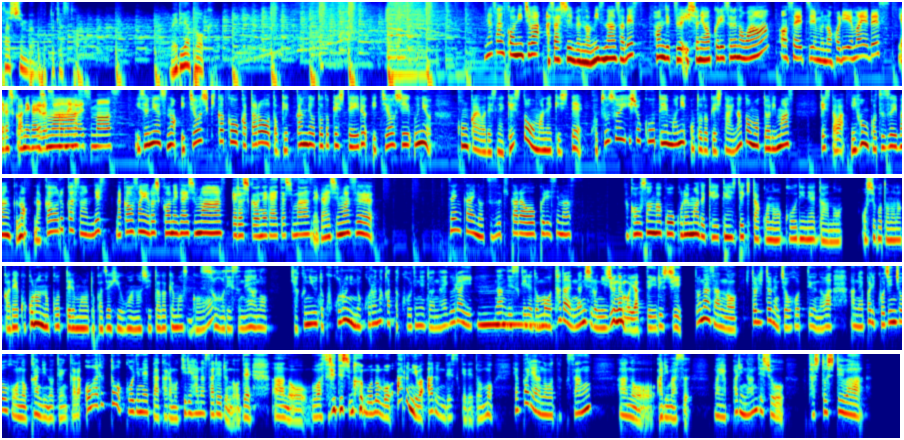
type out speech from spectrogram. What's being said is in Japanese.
朝日新聞ポッドキャスト。メディアトーク。皆さんこんにちは。朝日新聞の水野あさです。本日一緒にお送りするのは？音声チームの堀江真由です。よろしくお願いします。よろしくお願いします。イズニュースの一押し企画を語ろうと月間でお届けしている一押しウニュ今回はですねゲストをお招きして骨髄移植をテーマにお届けしたいなと思っておりますゲストは日本骨髄バンクの中尾るかさんです中尾さんよろしくお願いしますよろしくお願いいたします。お願いします前回の続きからお送りします。中尾さんがこうこれまで経験してきたこのコーディネーターのお仕事の中で心に残っているものとかぜひお話しいただけますかそうですね。あの、逆に言うと心に残らなかったコーディネートはないぐらいなんですけれども、ただ何しろ20年もやっているし、ドナーさんの一人一人の情報っていうのは、あの、やっぱり個人情報の管理の点から終わるとコーディネーターからも切り離されるので、あの、忘れてしまうものもあるにはあるんですけれども、やっぱりあの、たくさん、あの、あります。まあ、やっぱりなんでしょう。私としては、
